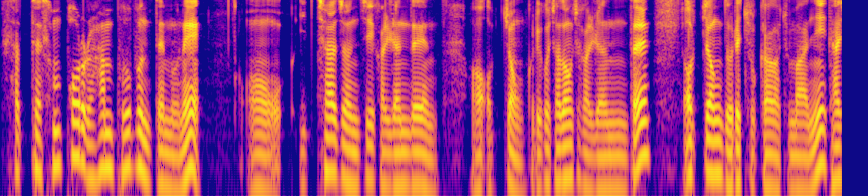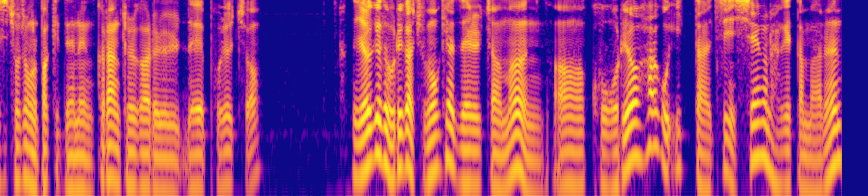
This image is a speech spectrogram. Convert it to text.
사태 선포를 한 부분 때문에 어, 2차 전지 관련된 어, 업종 그리고 자동차 관련된 업종들의 주가가 좀 많이 다시 조정을 받게 되는 그런 결과를 내 보였죠. 여기서 우리가 주목해야 될 점은 어, 고려하고 있다지 시행을 하겠단 말은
